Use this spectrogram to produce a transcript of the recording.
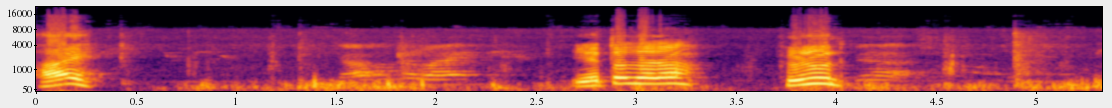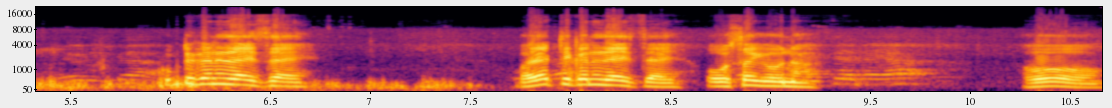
हाय. येतो जरा फिरून. खूप ठिकाणी जायचं आहे बऱ्याच ठिकाणी जायचं आहे ओसा घेऊन हा. हो. हो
